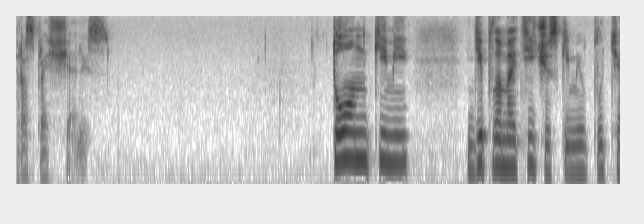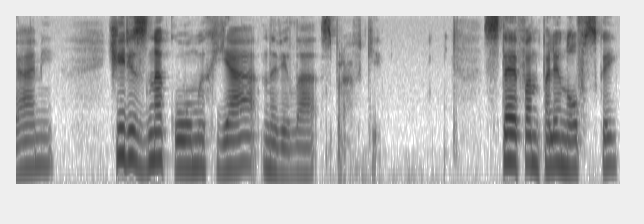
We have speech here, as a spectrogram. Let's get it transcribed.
распрощались. Тонкими дипломатическими путями через знакомых я навела справки. Стефан Поленовский,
